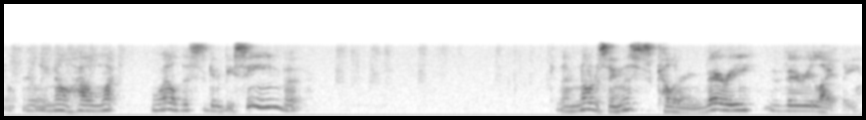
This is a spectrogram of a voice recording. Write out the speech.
Don't really know how much well this is going to be seen, but because I'm noticing this is coloring very, very lightly.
